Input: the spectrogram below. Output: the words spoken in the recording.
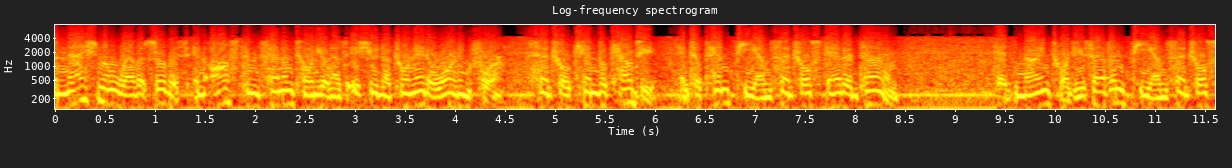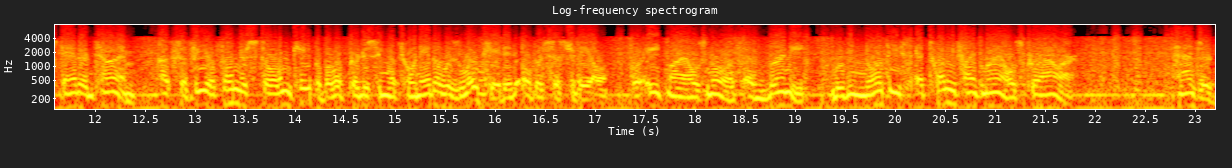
The National Weather Service in Austin, San Antonio has issued a tornado warning for central Kendall County until 10 p.m. Central Standard Time. At 9.27 p.m. Central Standard Time, a severe thunderstorm capable of producing a tornado was located over Sisterdale, for 8 miles north of Boerne, moving northeast at 25 miles per hour. Hazard,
